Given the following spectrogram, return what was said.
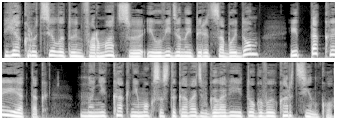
Я крутил эту информацию и увиденный перед собой дом и так и этак, но никак не мог состыковать в голове итоговую картинку.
